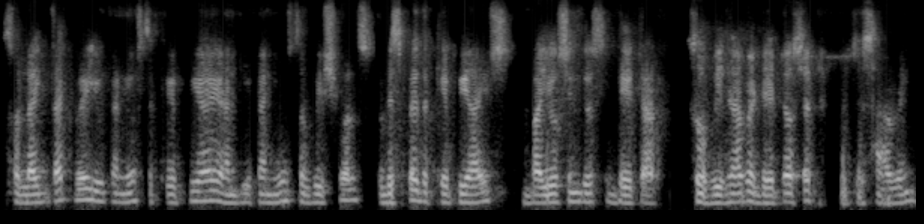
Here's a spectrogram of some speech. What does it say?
So like that way, you can use the KPI and you can use the visuals to display the KPIs by using this data. So we have a data set which is having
